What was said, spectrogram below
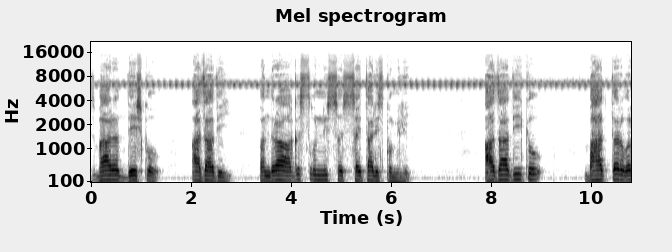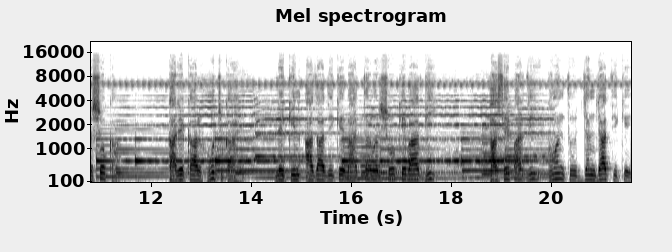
इस भारत देश को आज़ादी 15 अगस्त उन्नीस को मिली। आज़ादी को बहत्तर वर्षों का कार्यकाल हो चुका है, लेकिन आज़ादी के बहत्तर वर्षों के बाद भी फांसे पारदी घुमंतु जनजाति के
